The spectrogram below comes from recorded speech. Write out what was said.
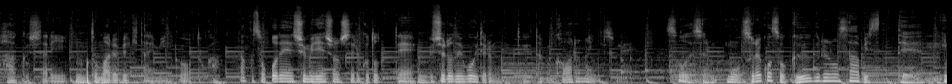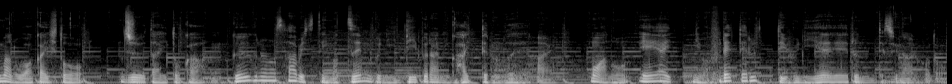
把握したり、止まるべきタイミングをとかなんかそこでシミュレーションしてることって後ろで動いてるものって多分変わらないんですよね。そうですね。もうそれこそ Google のサービスって今の若い人10代とか、うん、Google のサービスって今全部にディープラーニング入ってるので、はい、もうあの AI には触れてるっていうふうに言えるんですよ。なるほど、うん、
